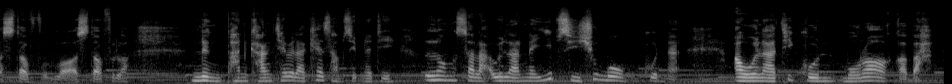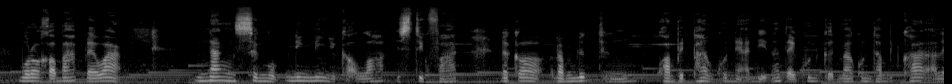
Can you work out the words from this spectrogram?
อัสตัฟุลลออัสตัฟุลลอหนึ่งพันครั้งใช้เวลาแค่ 30 นาที ลองสละเวลาใน 24 ชั่วโมงของคุณนะเอาเวลาที่คุณโมรอกะบะห์โมรอกะบะแปลว่านั่งสงบนิ่ง ๆ อยู่กับอัลลอฮ์อิสติกฟาร์แล้วก็รำลึกถึงความผิดพลาดของคุณในอดีต ตั้งแต่คุณเกิดมาคุณทำผิดพลาดอะไร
